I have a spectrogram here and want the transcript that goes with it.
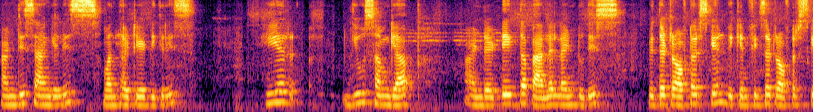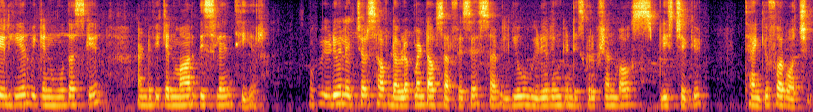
And this angle is 138 degrees. Here give some gap and uh, take the parallel line to this. With the drafter scale we can fix the drafter scale here. We can move the scale and we can mark this length here. Video lectures of development of surfaces. I will give video link in description box. Please check it. Thank you for watching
